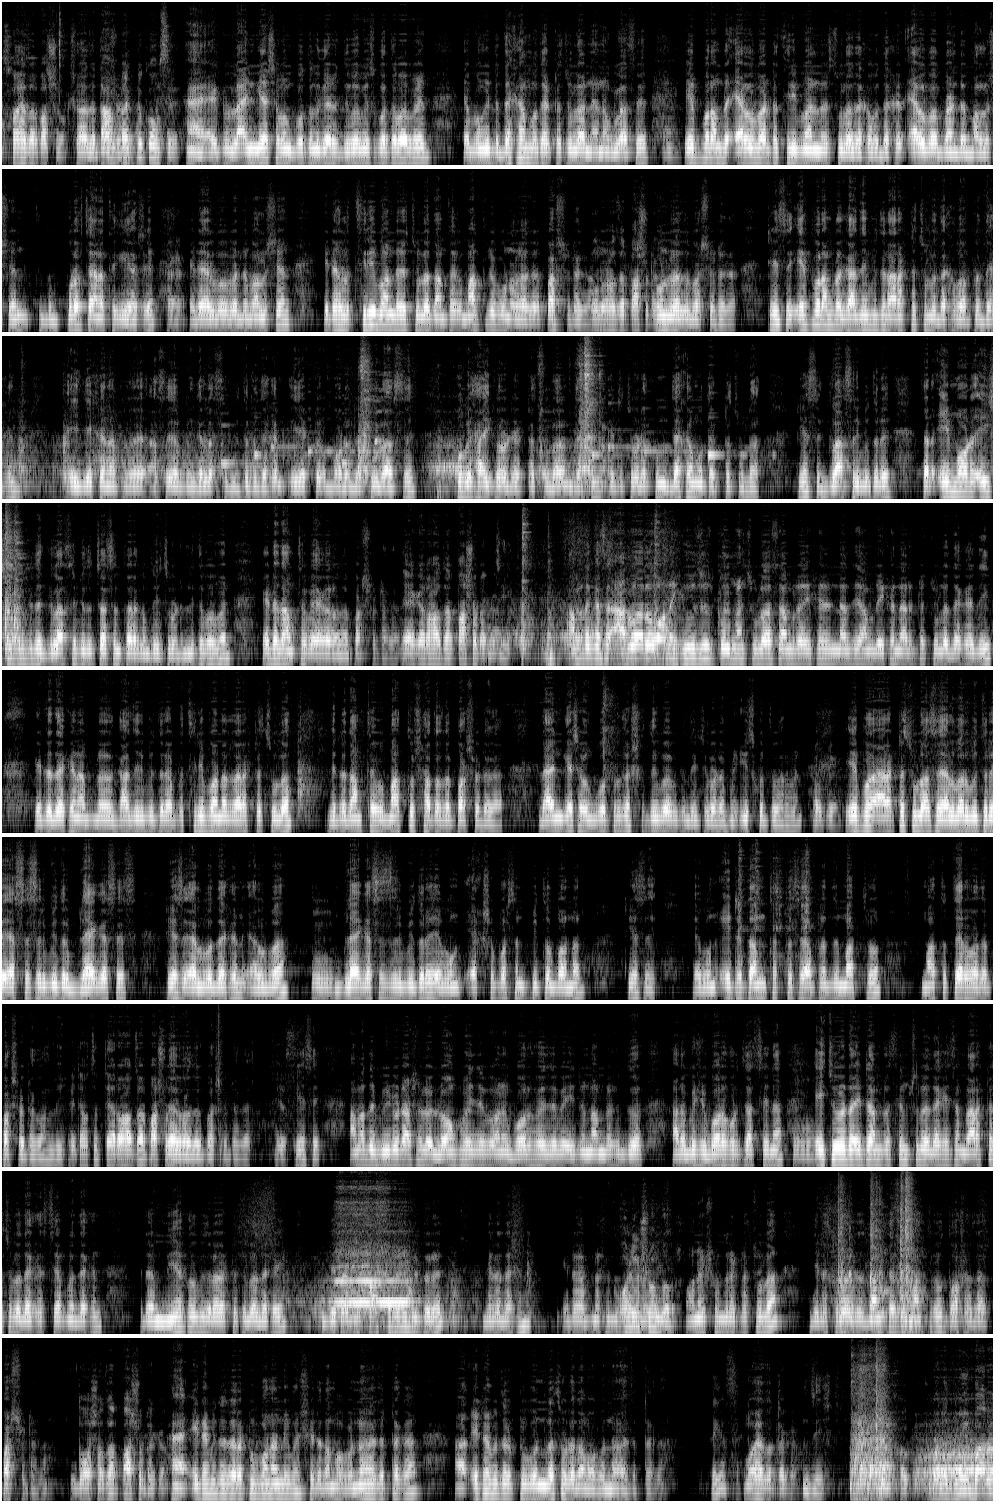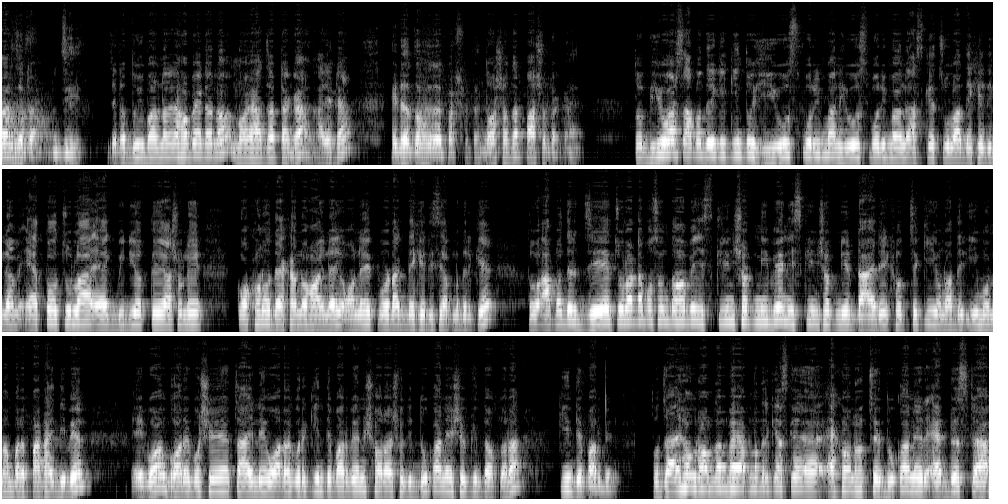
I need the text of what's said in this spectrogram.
ছয় হাজার পাঁচশো? ছয় হাজার দামটা একটু কমছে? হ্যাঁ একটু লাইন গ্যাস এবং বোতল গ্যাস দুভাবে ইউজ করতে পারবেন এবং এটা দেখার মতো একটা চুলা ন্যানো গ্লাসের এরপর আমরা এলবা একটা থ্রি ব্র্যান্ডের চুলা দেখাবো। দেখেন এলবা ব্র্যান্ডের মালয়েশিয়ান কিন্তু পুরো চায়না থেকেই আসে। হ্যাঁ। এটা এলবা ব্র্যান্ডের মালয়েশিয়ান এটা হলো থ্রি ব্র্যান্ডের চুলা দাম থাকে মাত্র পনেরো হাজার পাঁচশো টাকা। পনেরো হাজার পাঁচশো টাকা। পনেরো হাজার পাঁচশো টাকা। ঠিক আছে? এরপর আমরা গাজের ভিতরে আরেকটা চুলা দেখাবো আপনি দেখেন। এই যেখানে আপনার আছে আপনি গ্যালাক্সির ভিতরে দেখেন এই একটা মডেলের চুলা আছে। খুবই হাই কোয়ালিটি একটা চুলা দেখেন এটা চুলাটা খুব দেখার মতো একটা চুলা ঠিক আছে? গ্লাসের ভিতরে যারা এই মডেল এই শেপের ভিতরে গ্লাসের ভিতরে চাচ্ছেন তারা কিন্তু এই চুলাটা নিতে পারবেন। এটা দাম থাকবে এগারো হাজার পাঁচশো টাকা। এগারো হাজার পাঁচশো টাকা। জি। আমাদের কাছে আরও আরও অনেক হিউজ হিউজ পরিমাণ চুলা আছে। আমরা এখানে না যে আমরা এখানে আরেকটা চুলা দেখাই দিই। এটা দেখেন আপনার গাজের ভিতরে আপনার থ্রি বার্নার আরেকটা চুলা যেটা দাম থাকবে মাত্র সাত হাজার পাঁচশো টাকা। লাইন গ্যাস এবং বোতল গ্যাস দুইভাবে কিন্তু এই চুলাটা আপনি ইউজ করতে পারবেন. এরপর আরেকটা চুলা আছে এলবার ভিতরে এসএস এর ভিতরে ব্ল্যাক এসএস ঠিক আছে? এলবা দেখেন এলবা ব্ল্যাক এসএস এর ভিতরে এবং একশো পার্সেন্ট পিতল বার্নার ঠিক আছে? এবং এটার দাম থাকতেছে আপনাদের মাত্র মাত্র তেরো হাজার পাঁচশো টাকা অনলি এটা হচ্ছে তেরো হাজার পাঁচশো তেরো হাজার পাঁচশো টাকা। ঠিক আছে? আমাদের ভিডিওটা আসলে লং হয়ে যাবে অনেক বড় হয়ে যাবে এই জন্য আমরা কিন্তু আরও বেশি বড় করতে চাচ্ছি না। এই চুলাটা এটা আমরা সেম চুলা দেখাইছি আমরা আরেকটা চুলা দেখাচ্ছি আপনি দেখেন। এটা মিয়াকোর ভিতরে আরেকটা চুলা দেখাই যেটা আপনি পাথরের ভিতরে যেটা দেখেন এটা আপনার কিন্তু অনেক সুন্দর। অনেক সুন্দর একটা চুলা যেটা চুলার দাম থাকবে মাত্র দশ হাজার পাঁচশো টাকা। দশ হাজার পাঁচশো টাকা। হ্যাঁ এটার ভিতরে যারা টু বানার নেবেন সেটা দাম হবে নয় হাজার টাকা আর এটার ভিতরে টু বানার আছে ওটা দাম হবে নয় হাজার টাকা। ঠিক আছে? নয় হাজার টাকা। জি। ওকে মানে দুই বার্নার যেটা। জি। যেটা দুই বার্নারের হবে এটা হলো নয় হাজার টাকা আর এটা? এটা দশ হাজার পাঁচশো টাকা। দশ হাজার পাঁচশো টাকা। তো ভিউয়ার্স আপনাদেরকে কিন্তু হিউজ পরিমাণ হিউজ পরিমাণ আজকে চুলা দেখে দিলাম। এত চুলা এক ভিডিওতে আসলে কখনো দেখানো হয় নাই। অনেক প্রোডাক্ট দেখে দিছি আপনাদেরকে। তো আপনাদের যে চুলাটা পছন্দ হবে স্ক্রিনশট নিবেন। স্ক্রিনশট নিয়ে ডাইরেক্ট হচ্ছে কি ওনাদের ইমো নাম্বারে পাঠিয়ে দিবেন। এবং ঘরে বসে চাইলে অর্ডার করে কিনতে পারবেন। সরাসরি দোকানে এসেও কিন্তু আপনারা কিনতে পারবেন। তো যাই হোক রমজান ভাই আপনাদেরকে আজকে এখন হচ্ছে দোকানের অ্যাড্রেসটা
